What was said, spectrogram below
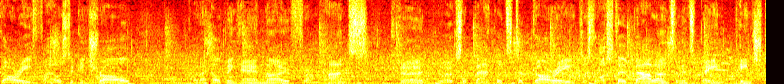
Gorry fails to control. Got a helping hand though from Hunt. Kern works it backwards to Gorry. Just lost her balance and it's been pinched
